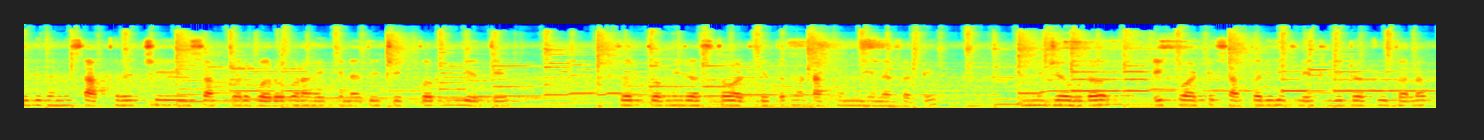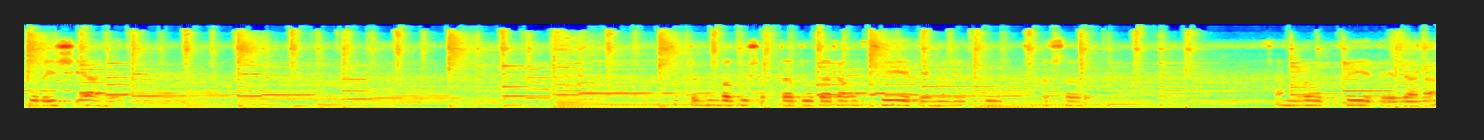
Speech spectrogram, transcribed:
एकदा मी साखरेची साखर बरोबर आहे की नाही ते चेक करून घेते. जर कमी जास्त वाटली तर मग टाकून घेण्यासाठी. मी जेवढं एक वाटी साखर घेतली एक लिटर दुधाला पुरेशी आहे. तुम्ही बघू शकता दुधाला उकळी येते म्हणजे दूध असं चांगलं उकळी येते त्याला.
